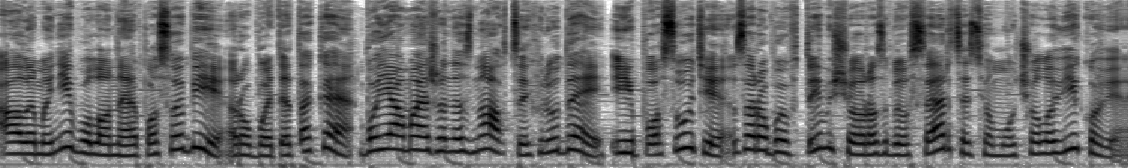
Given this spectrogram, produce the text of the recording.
але мені було не по собі робити таке, бо я майже не знав цих людей і по суті заробив тим, що розбив серце цьому чоловікові.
